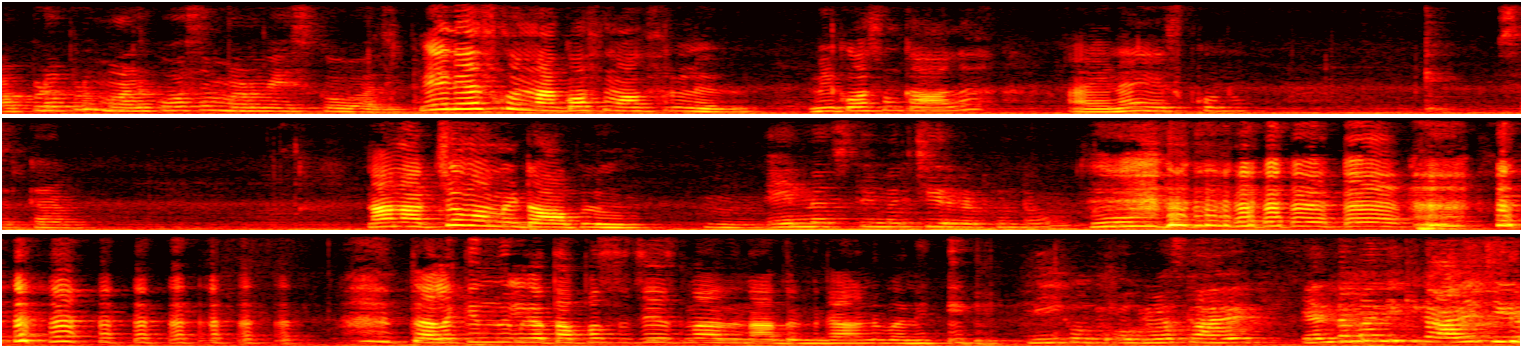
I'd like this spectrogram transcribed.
అప్పుడప్పుడు మన కోసం మనం వేసుకోవాలి. నేను వేసుకోను నా కోసం అవసరం లేదు. మీకోసం కావాలా? అయినా వేసుకోను. సరే నా నచ్చు మమ్మీ టాప్లు. ఏం నచ్చుతాయి మరి చీర కట్టుకుంటాం తలకిందులుగా తపస్సు చేసిన అది నాతో కాని పని. నీకు ఒక రోజు కావే ఎంతమందికి కావే చీర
